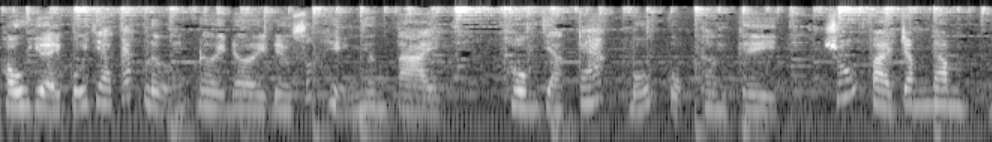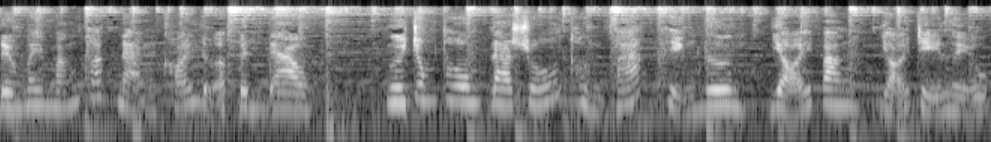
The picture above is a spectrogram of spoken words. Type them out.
Hậu duệ của Gia Cát Lượng đời đời đều xuất hiện nhân tài. Thôn Gia Cát bố cục thần kỳ, suốt vài trăm năm đều may mắn thoát nạn khói lửa binh đao. Người trong thôn đa số thuần phát, thiện lương, giỏi văn, giỏi trị liệu.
